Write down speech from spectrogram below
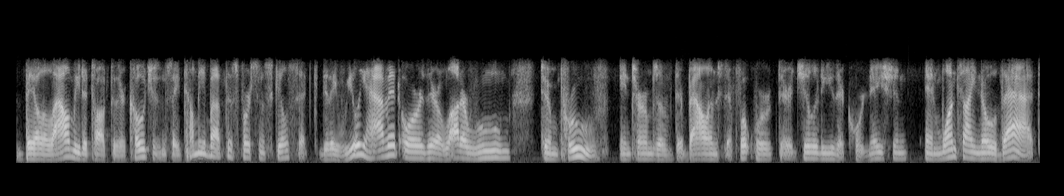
they'll allow me to talk to their coaches and say, "Tell me about this person's skill set. Do they really have it, or is there a lot of room to improve in terms of their balance, their footwork, their agility, their coordination?" And once I know that,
